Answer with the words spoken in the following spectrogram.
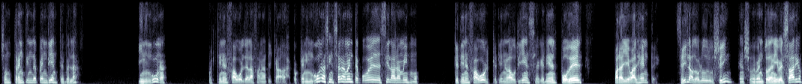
son 30 independientes, ¿verdad? Y ninguna, pues tiene el favor de la fanaticada, porque ninguna, sinceramente, puede decir ahora mismo que tiene el favor, que tiene la audiencia, que tiene el poder para llevar gente. Sí, la WWC en su evento de aniversario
